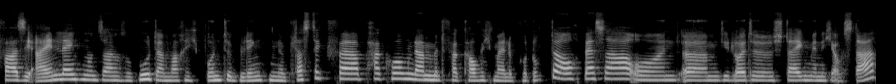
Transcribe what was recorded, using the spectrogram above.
quasi einlenken und sagen, so gut, dann mache ich bunte, blinkende Plastikverpackungen, damit verkaufe ich meine Produkte auch besser und ähm, die Leute steigen mir nicht aufs Dach.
